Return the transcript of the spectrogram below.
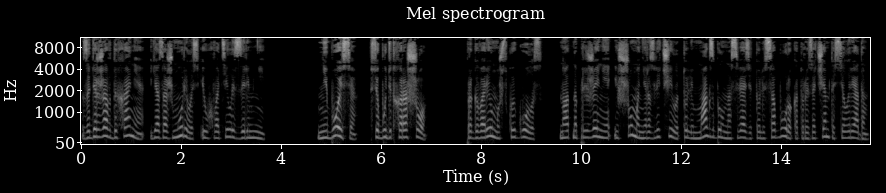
Задержав дыхание, я зажмурилась и ухватилась за ремни. «Не бойся, все будет хорошо!» — проговорил мужской голос, но от напряжения и шума не различила, то ли Макс был на связи, то ли Сабура, который зачем-то сел рядом.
